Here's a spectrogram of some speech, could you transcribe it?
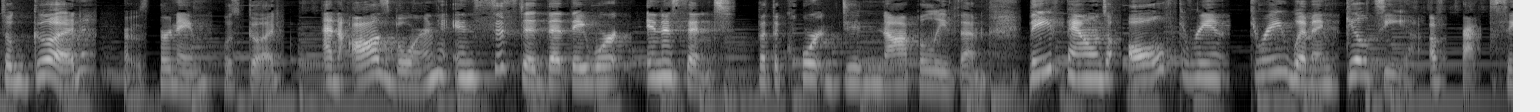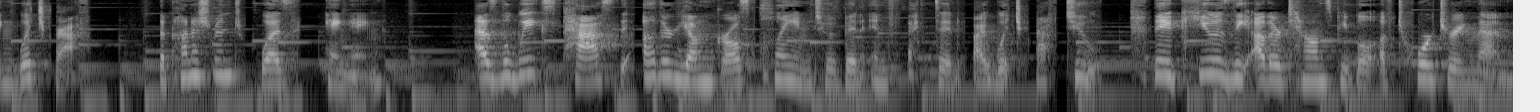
So Good, her name was Good, and Osborne insisted that they were innocent, but the court did not believe them. They found all three, three women guilty of practicing witchcraft. The punishment was hanging. As the weeks passed, the other young girls claimed to have been infected by witchcraft too. They accused the other townspeople of torturing them,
